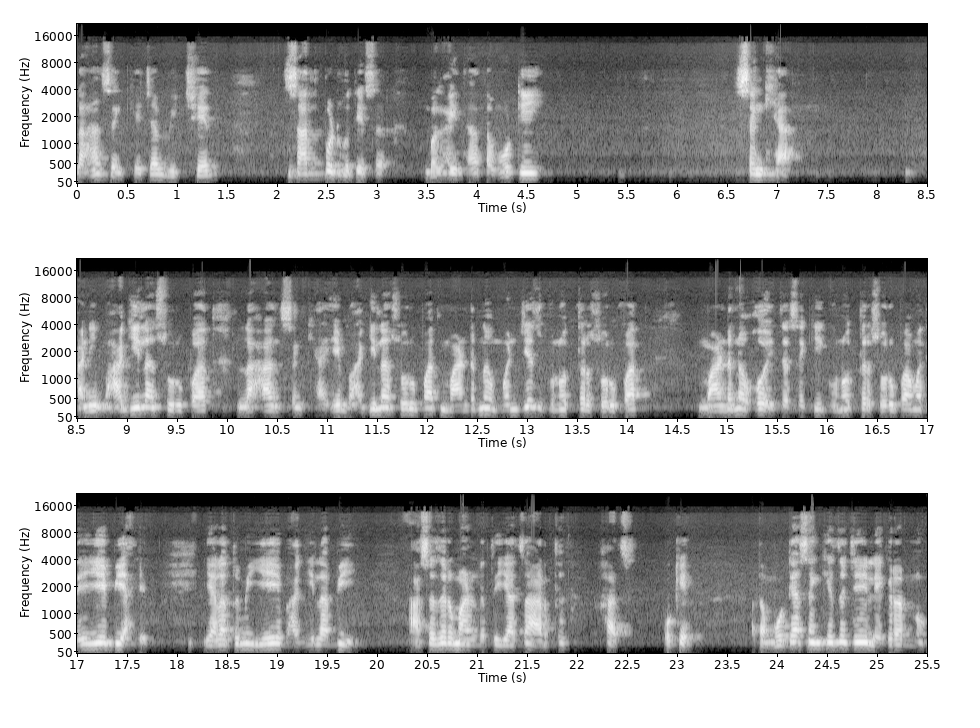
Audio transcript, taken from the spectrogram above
लहान संख्येच्या विच्छेद सातपट होते सर बघा इथं आता मोठी संख्या आणि भागीला स्वरूपात लहान संख्या. हे भागीला स्वरूपात मांडणं म्हणजेच गुणोत्तर स्वरूपात मांडणं होय जसं की गुणोत्तर स्वरूपामध्ये ए बी आहेत याला तुम्ही ए भागीला बी असं जर मांडलं तर याचा अर्थ हाच. ओके? आता मोठ्या संख्येचं जे लेकरांनो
